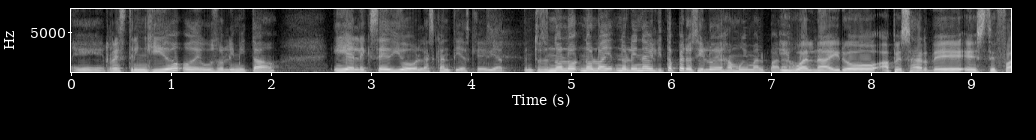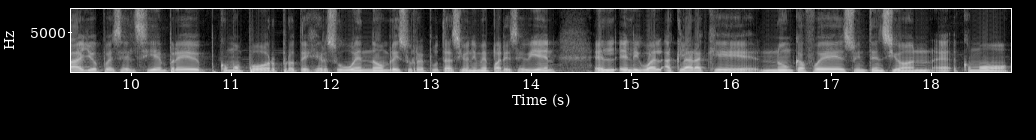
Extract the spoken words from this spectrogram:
eh, restringido o de uso limitado. Y él excedió las cantidades que debía. Entonces no lo, no lo, no lo inhabilita, pero sí lo deja muy mal parado. Igual Nairo, a pesar de este fallo, pues él siempre, como por proteger su buen nombre y su reputación, y me parece bien, él, él igual aclara que nunca fue su intención eh, como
